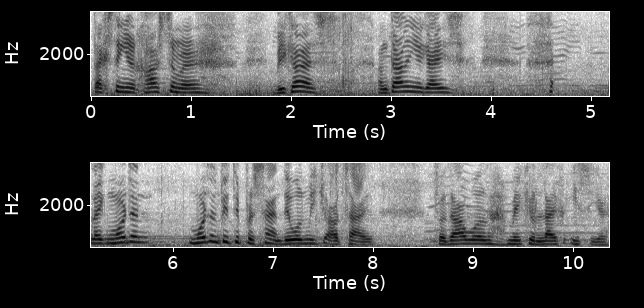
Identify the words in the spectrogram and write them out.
texting your customer because I'm telling you guys, like more than more than 50% they will meet you outside. So that will make your life easier.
